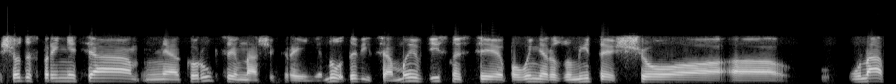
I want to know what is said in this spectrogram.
Щодо сприйняття корупції в нашій країні, ну дивіться, ми в дійсності повинні розуміти, що у нас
